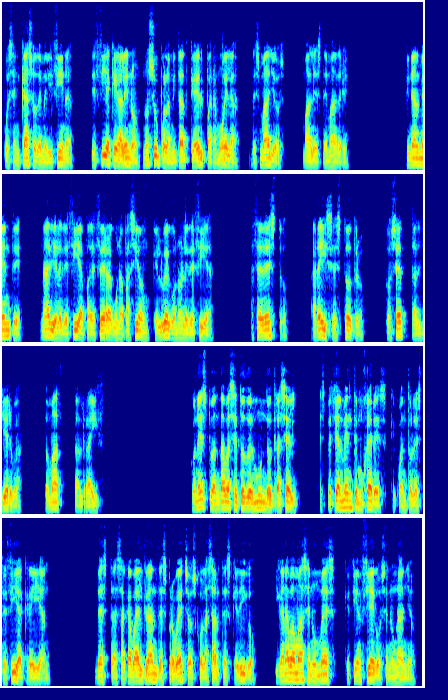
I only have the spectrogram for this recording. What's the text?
pues en caso de medicina decía que Galeno no supo la mitad que él para muela, desmayos, males de madre. Finalmente, nadie le decía padecer alguna pasión que luego no le decía. Haced esto, haréis estotro, cosed tal hierba, tomad tal raíz. Con esto andábase todo el mundo tras él, especialmente mujeres que cuanto les decía creían. Destas sacaba él grandes provechos con las artes que digo, y ganaba más en un mes que cien ciegos en un año.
